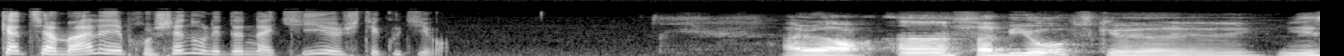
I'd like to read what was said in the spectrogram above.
4 Yamaha l'année prochaine, on les donne à qui Je t'écoute, Yvan. Alors, un Fabio, parce que il,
